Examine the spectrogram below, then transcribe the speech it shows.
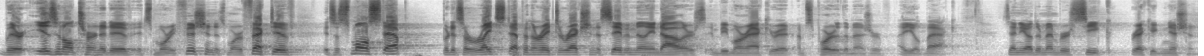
There is an alternative. It's more efficient. It's more effective. It's a small step, but it's a right step in the right direction to save a million dollars and be more accurate. I'm supportive of the measure. I yield back. Does any other member seek recognition?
